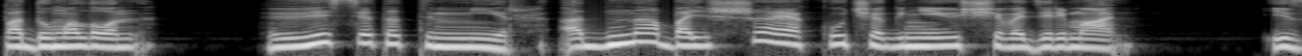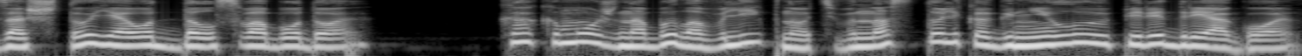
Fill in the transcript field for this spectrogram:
подумал он. «Весь этот мир – одна большая куча гниющего дерьма. И за что я отдал свободу? Как можно было влипнуть в настолько гнилую передрягу?»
